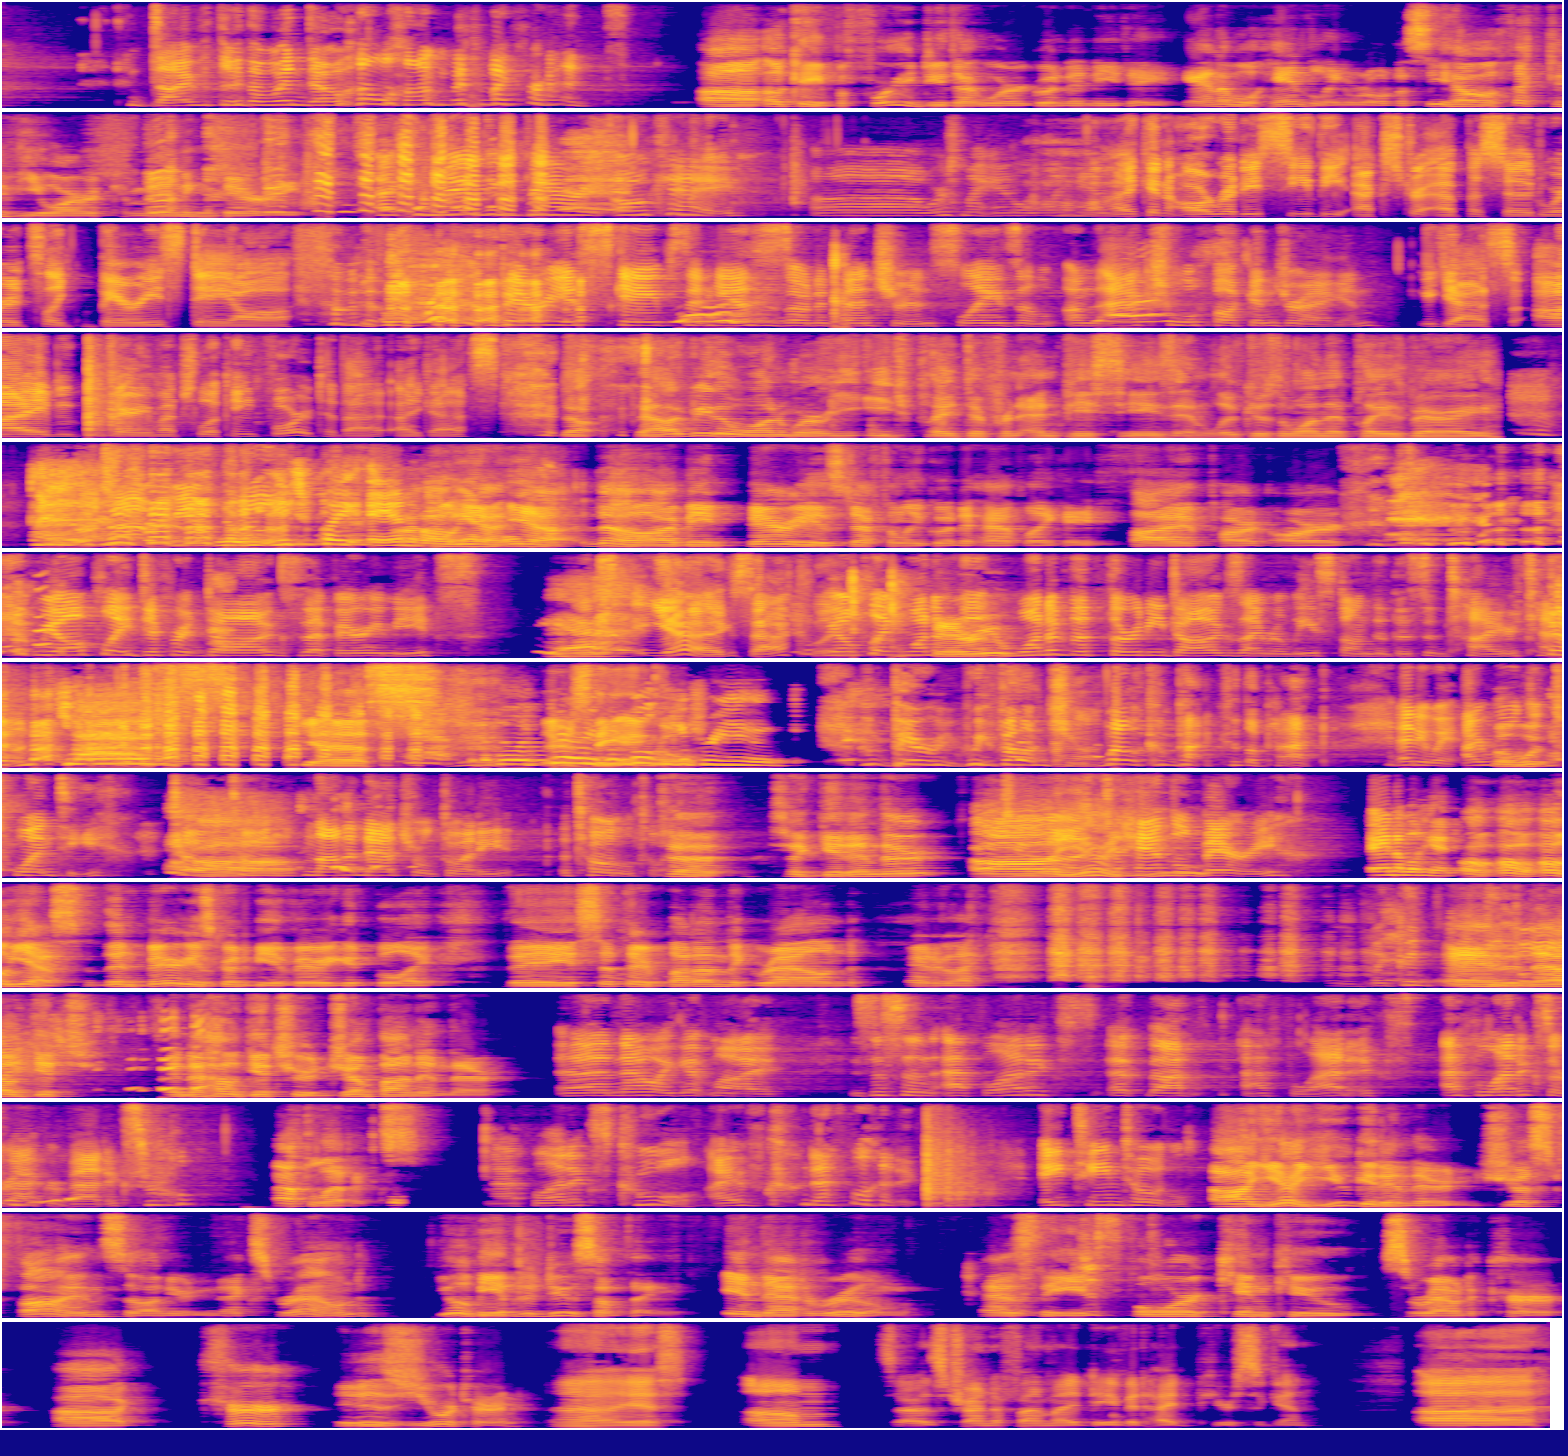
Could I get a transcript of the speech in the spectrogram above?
dive through the window along with my friends. Uh, okay, before you do that, we're going to need a animal handling roll to see how effective you are at commanding Barry. At commanding Barry. Okay. Uh, where's my animal Oh. I can already see the extra episode where it's like Barry's day off. Barry escapes and he has his own adventure and slays a, an actual fucking dragon. yes, I'm very much looking forward to that, I guess. No, that would be the one where we each play different NPCs, and Luke is the one that plays Barry. Uh, we have no, we each play animal. oh, yeah, animal. yeah. No, I mean, Barry is definitely going to have like a five part arc. we all play different dogs that Barry meets. Yeah. yeah, exactly. We'll play one Barry- of the one of the thirty dogs I released onto this entire town. Yes. Yes. They're like Barry, the we're looking for you. Barry, we found you. Welcome back to the pack. Anyway, I rolled what- a twenty to- Uh, total, not a natural twenty, a total twenty To to get in there? to, Uh, uh, yeah. to handle you- Barry. Animal hand. Oh, oh, oh, yes. Then Barry is going to be a very good boy. They sit their butt on the ground and are like, Oh, my good, my and good boy. now get and now get your jump on in there. And now I get my. Is this an athletics? Uh, uh, athletics, athletics or acrobatics roll? Athletics. Athletics, cool. I have good athletics. 18 total. Uh, yeah, you get in there just fine, so on your next round, you'll be able to do something in that room as the Just- four Kenku surround Kerr. Uh, Kerr, it is your turn. Ah, yes. Um, so I was trying to find my David Hyde Pierce again. Uh,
